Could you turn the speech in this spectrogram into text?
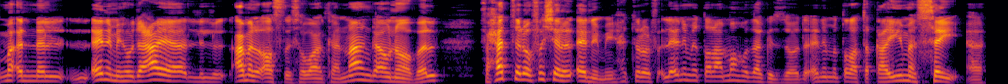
إن الأنمي هو دعاية للعمل الأصلي سواء كان مانجا أو novel. فحتى لو فشل الأنمي حتى لو الأنمي طلع ما هو ذاك الزود الأنمي طلع تقاييمه سيئة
